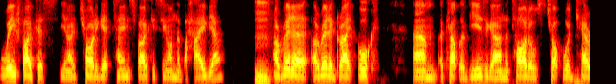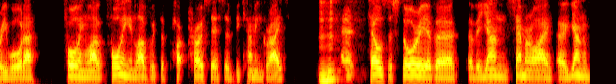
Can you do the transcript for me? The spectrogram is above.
we focus. You know, try to get teams focusing on the behaviour. Mm. I read a I read a great book um, a couple of years ago, and the title's "Chop Wood, mm. Carry Water." Falling love, falling in love with the process of becoming great. Mm-hmm. And it tells the story of a of a young samurai, a young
